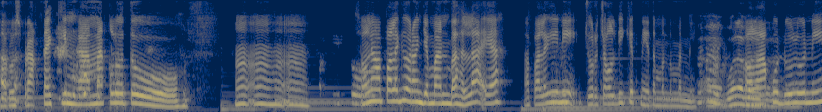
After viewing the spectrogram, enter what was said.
harus praktekin ke anak lu tuh. Heeh, heeh. Soalnya apalagi orang zaman bahla ya. Apalagi nih curcol dikit nih temen-temen nih. Boleh, Kalau boleh, aku boleh, dulu nih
